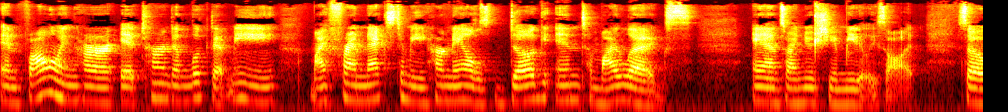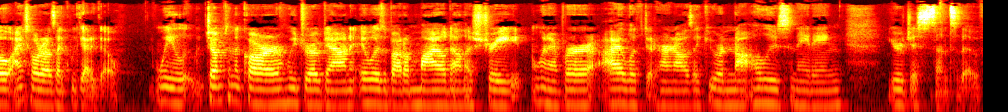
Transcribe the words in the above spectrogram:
and following her it turned and looked at me my friend next to me her nails dug into my legs and so I knew she immediately saw it. So I told her, I was like, we gotta go. We jumped in the car, we drove down. It was about a mile down the street whenever I looked at her and I was like, you are not hallucinating. You're just sensitive.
